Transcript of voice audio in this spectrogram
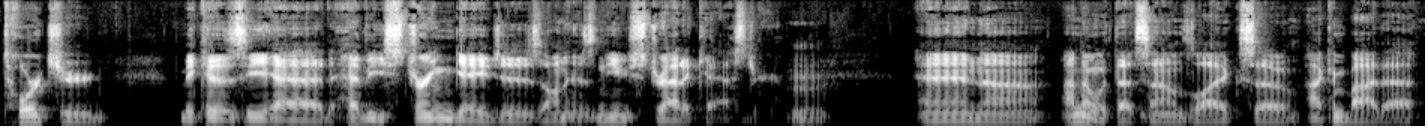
tortured because he had heavy string gauges on his new Stratocaster, and uh, I know what that sounds like, so I can buy that.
